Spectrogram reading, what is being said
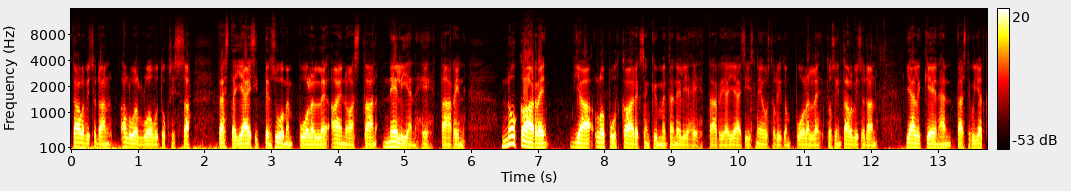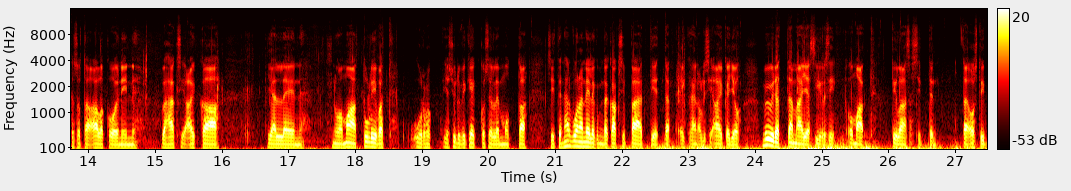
talvisodan alueluovutuksissa. Tästä jäi sitten Suomen puolelle ainoastaan neljän hehtaarin nokare ja loput 84 hehtaaria jäi siis Neuvostoliiton puolelle. Tosin talvisodan jälkeen, hän, tai sitten kun jatkosota alkoi, niin vähäksi aikaa jälleen nuo maat tulivat Urho ja Sylvi Kekkoselle, mutta sitten hän vuonna 1942 päätti, että eiköhän olisi aika jo myydä tämä ja siirsi omat tilansa sitten, tai osti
